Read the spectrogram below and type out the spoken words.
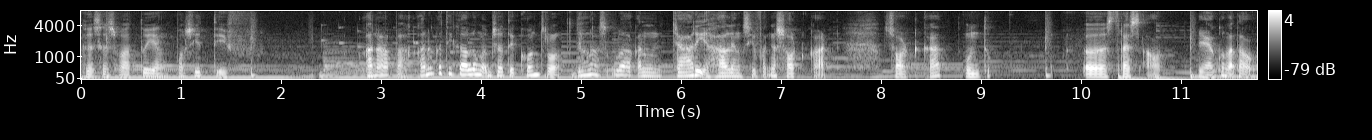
ke sesuatu yang positif karena apa? Karena ketika lo nggak bisa take control, jelas lo akan cari hal yang sifatnya shortcut, shortcut untuk uh, stress out. Ya gue nggak tahu.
